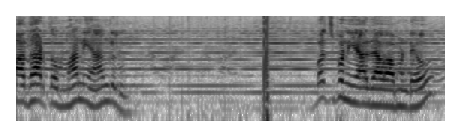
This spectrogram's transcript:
આધાર તો માની આંગળી. બચપન યાદ આવવા માંડે હો.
